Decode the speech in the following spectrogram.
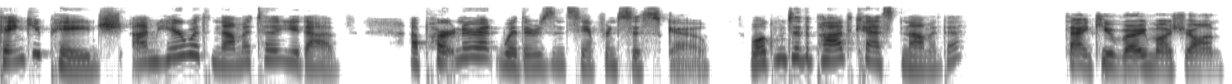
Thank you, Paige. I'm here with Namita Yadav, a partner at Withers in San Francisco. Welcome to the podcast, Namita. Thank you very much, John.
